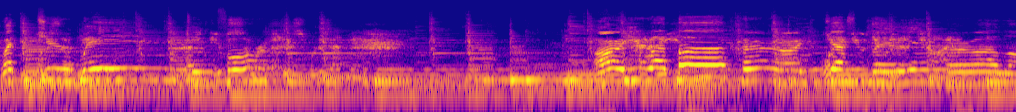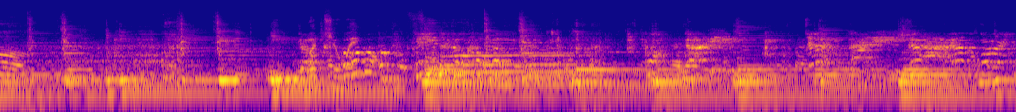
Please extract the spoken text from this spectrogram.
What did you have waiting for? What does that mean? Are you above her? Are you just do you do to that playing her along? What you waiting for? How are you?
